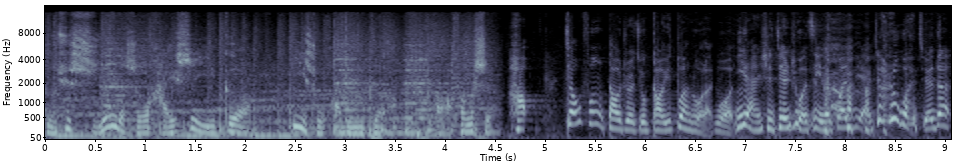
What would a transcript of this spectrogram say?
你去使用的时候，还是一个艺术化的一个啊方式。好。交锋到这就告一段落了。我依然是坚持我自己的观点，就是我觉得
